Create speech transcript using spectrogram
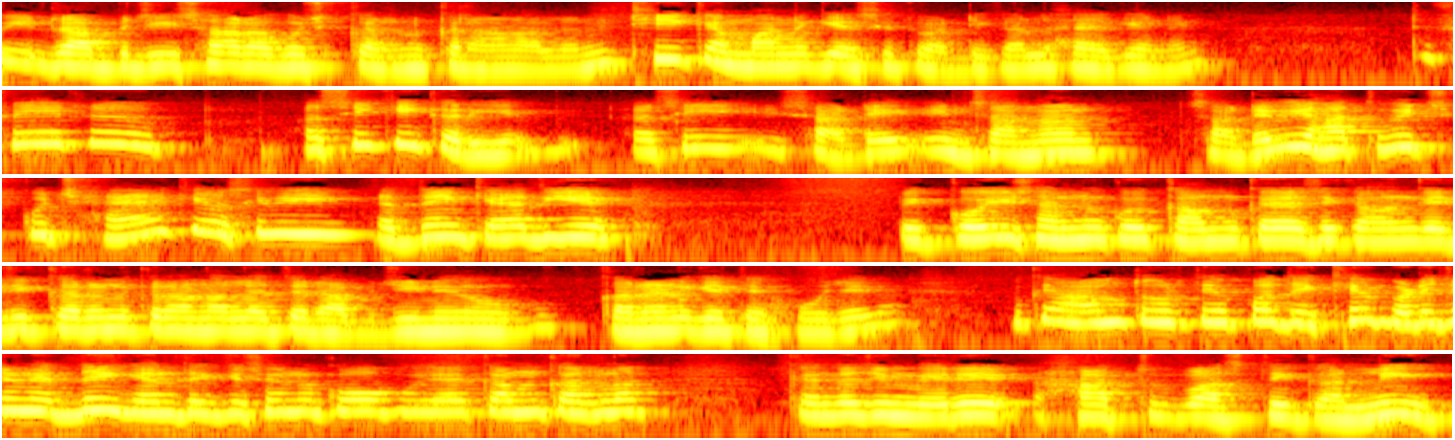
ਵੀ ਰੱਬ ਜੀ ਸਾਰਾ ਕੁਝ ਕਰਨ ਕਰਾਉਣ ਵਾਲਾ ਨੇ ਠੀਕ ਹੈ, ਮੰਨ ਗਏ ਅਸੀਂ, ਤੁਹਾਡੀ ਗੱਲ ਹੈਗੇ ਨੇ। ਤੇ ਫਿਰ ਅਸੀਂ ਕੀ ਕਰੀਏ? ਅਸੀਂ ਸਾਡੇ ਇਨਸਾਨਾਂ, ਸਾਡੇ ਵੀ ਹੱਥ ਵਿੱਚ ਕੁਝ ਹੈ ਕਿ ਅਸੀਂ ਵੀ ਇਦਾਂ ਹੀ ਕਹਿ ਦਈਏ ਵੀ ਕੋਈ ਸਾਨੂੰ ਕੋਈ ਕੰਮ ਕਹੇ, ਅਸੀਂ ਕਹਾਂਗੇ ਜੀ, ਕਰਨ ਕਰਾਉਣ ਵਾਲਾ ਤੇ ਰੱਬ ਜੀ ਨੇ ਉਹ ਕਰਨਗੇ ਤੇ ਹੋ ਜਾਏਗਾ। ਕਿਉਂਕਿ ਆਮ ਤੌਰ ਤੇ ਆਪਾਂ ਦੇਖਿਆ ਬੜੇ ਜਣੇ ਇਦਾਂ ਹੀ ਕਹਿੰਦੇ, ਕਿਸੇ ਨੂੰ ਕਹੋ ਇਹ ਕੰਮ ਕਰ ਲੈ। ਕਹਿੰਦਾ ਜੀ, ਮੇਰੇ ਹੱਥ ਵਾਸਤੇ ਗੱਲ ਨਹੀਂ,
